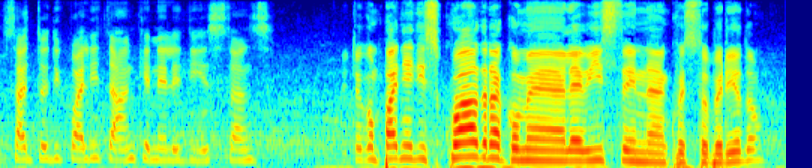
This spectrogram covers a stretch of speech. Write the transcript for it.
salto di qualità anche nelle distance. Le tue compagne di squadra come le hai viste in questo periodo?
